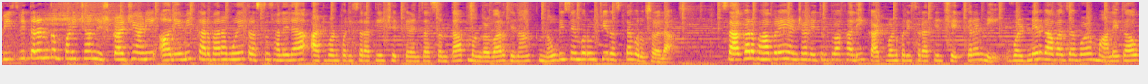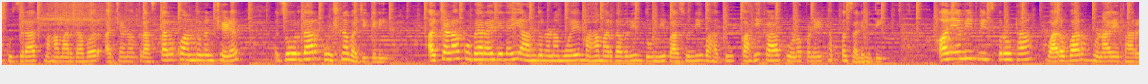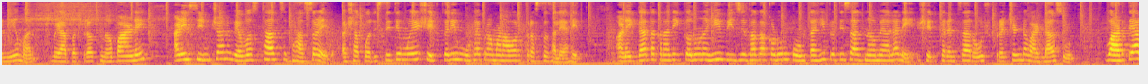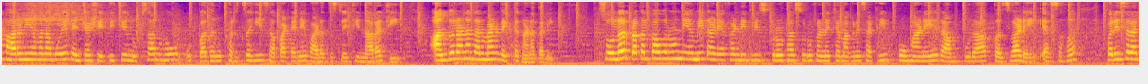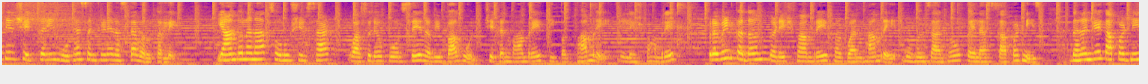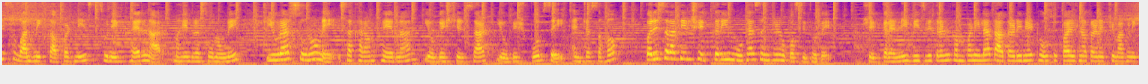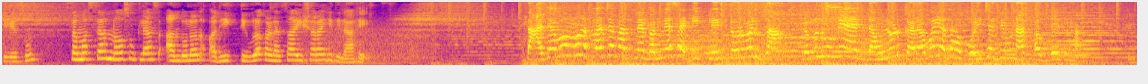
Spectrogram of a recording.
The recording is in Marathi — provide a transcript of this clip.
वीज वितरण कंपनीच्या निष्काळजी आणि अनियमित कारभारामुळे त्रस्त झालेल्या आठवण परिसरातील शेतकऱ्यांचा संताप मंगळवार दिनांक नऊ डिसेंबर रोजी रस्त्यावर उसळला. सागर भाबरे यांच्या नेतृत्वाखाली काटवण परिसरातील शेतकऱ्यांनी वडनेर गावाजवळ मालेगाव गुजरात महामार्गावर अचानक रास्ता रोको आंदोलन छेडत जोरदार घोषणाबाजी केली. अचानक उभ्या राहिलेल्या या आंदोलनामुळे महामार्गावरील दोन्ही बाजूंनी वाहतूक काही काळ पूर्णपणे ठप्प झाली होती. अनियमित वीज पुरवठा वारंवार होणारे भारनियमन वेळापत्रक न पाळणे आणि सिंचन व्यवस्थाच ढासळेल अशा परिस्थितीमुळे शेतकरी मोठ्या प्रमाणावर त्रस्त झाले आहेत. अनेकदा तक्रारी करूनही वीज विभागाकडून कोणताही प्रतिसाद न मिळाल्याने शेतकऱ्यांचा रोष प्रचंड वाढला असून वाढत्या भारनियमनामुळे त्यांच्या शेतीचे नुकसान होऊन उत्पादन खर्चही झपाट्याने वाढत असल्याची नाराजी आंदोलनादरम्यान व्यक्त करण्यात आली. सोलर प्रकल्पावरून नियमित आणि अखंडित वीज पुरवठा सुरू करण्याच्या मागणीसाठी पोहाणे रामपुरा कसवाडे यासह परिसरातील शेतकरी मोठ्या संख्येने रस्त्यावर उतरले. या आंदोलनात सोनू शिरसाट वासुदेव बोरसे रवी बागुल चेतन भांबरे दीपक भांबरे निलेश भांबरे प्रवीण कदम गणेश भांबरे भगवान भांबरे मोहन जाधव कैलास कापडणीस धनंजय कापडणीस वाल्मिक कापडणीस सुनील खैरनार महेंद्र सोनवणे युवराज सोनवणे सखाराम खैरनार योगेश शिरसाट योगेश बोरसे यांच्यासह परिसरातील शेतकरी मोठ्या संख्येने उपस्थित होते. शेतकऱ्यांनी वीज वितरण कंपनीला तातडीने ठोस उपाययोजना करण्याची मागणी केली असून समस्या न सुटल्यास आंदोलन अधिक तीव्र करण्याचा इशाराही दिला आहे. ताज्या व महत्त्वाच्या धावपळीच्या जीवनात अपडेट राहा.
